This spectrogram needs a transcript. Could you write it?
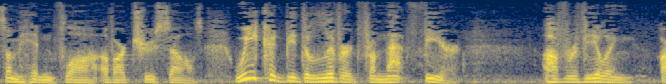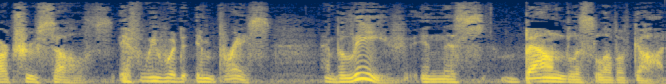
some hidden flaw of our true selves. We could be delivered from that fear of revealing our true selves if we would embrace and believe in this boundless love of God.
